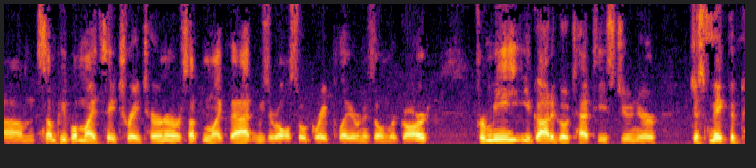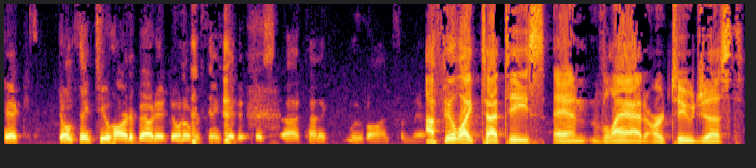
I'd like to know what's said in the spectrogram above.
Um, some people might say Trea Turner or something like that, who's also a great player in his own regard. For me, you got to go Tatis Jr. Just make the pick. Don't think too hard about it. Don't overthink it. Just uh, kind of move on from there. I feel like Tatis and Vlad are two just,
